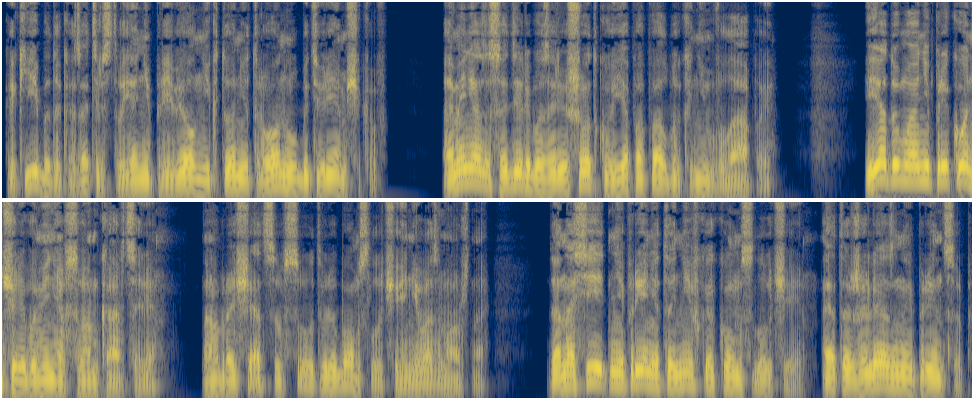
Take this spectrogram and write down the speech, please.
Какие бы доказательства я ни привел, никто не тронул бы тюремщиков. А меня засадили бы за решетку, и я попал бы к ним в лапы. И я думаю, они прикончили бы меня в своем карцере. Но обращаться в суд в любом случае невозможно. Доносить не принято ни в каком случае. Это железный принцип.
